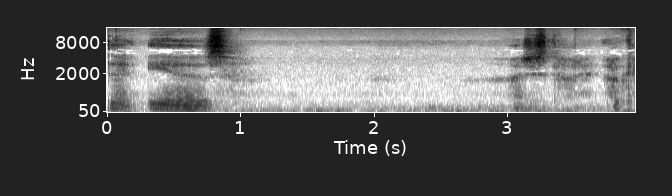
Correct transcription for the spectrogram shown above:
That is. I just got it. Okay.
